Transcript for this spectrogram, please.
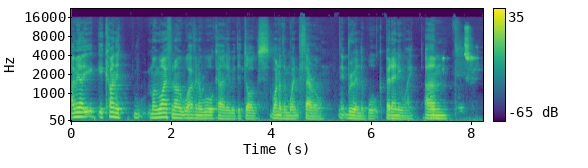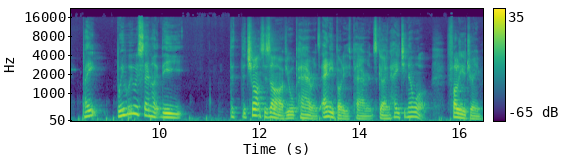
I mean, it, it kind of, my wife and I were having a walk earlier with the dogs. One of them went feral. It ruined the walk. But anyway, um, they, we, we were saying like the, the, the chances are of your parents, anybody's parents, going, hey, do you know what? Follow your dream,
